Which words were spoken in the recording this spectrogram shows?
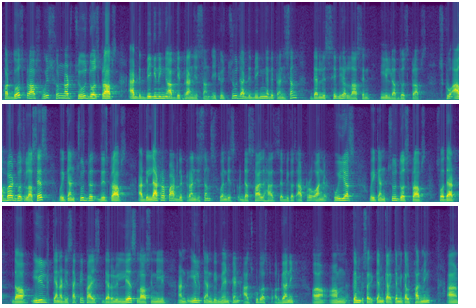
For those crops we should not choose those crops at the beginning of the transition. If you choose at the beginning of the transition there will be severe loss in yield of those crops. So, to avoid those losses we can choose the, these crops at the latter part of the transitions when this the soil has because after one two years we can choose those crops so that the yield cannot be sacrificed there will be less loss in yield and yield can be maintained as good as organic uh, um, chemical sorry chemical chemical farming uh,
